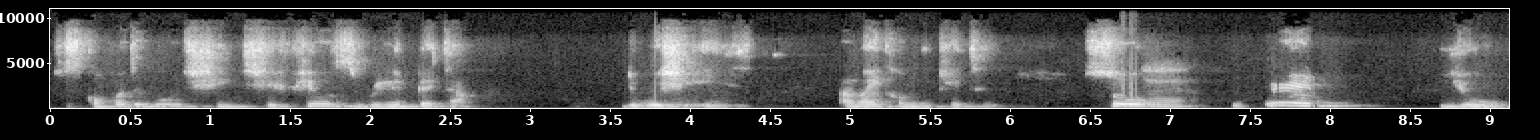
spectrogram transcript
She's comfortable. She she feels really better the way she is. Am I communicating? So Yeah. when you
